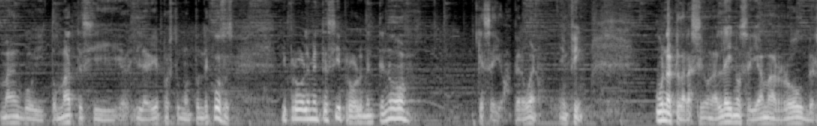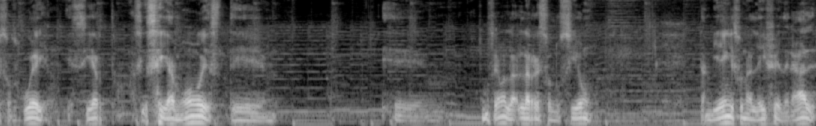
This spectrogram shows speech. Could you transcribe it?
mango y tomates y, le había puesto un montón de cosas. Y probablemente sí, probablemente no, qué sé yo. Pero bueno, en fin. Una aclaración, la ley no se llama Roe versus Wade, es cierto. Así se llamó este... eh, ¿Cómo se llama? La, la resolución. También es una ley federal.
